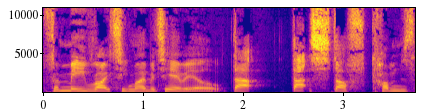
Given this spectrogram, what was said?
from me writing my material that that stuff comes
